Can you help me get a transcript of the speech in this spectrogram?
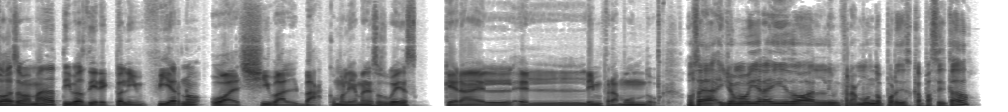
toda esa mamada, te ibas directo al infierno o al Shivalba, como le llaman esos güeyes, que era el, el inframundo. güey. O sea, yo me hubiera ido al inframundo por discapacitado.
